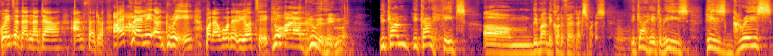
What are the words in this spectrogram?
greater than Nadal and Federer. I ah. clearly agree, but I wanted your take. no, I agree with him. You can't you can't hate um, the man they call the Fed Express. You can't hate him. He's his grace,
